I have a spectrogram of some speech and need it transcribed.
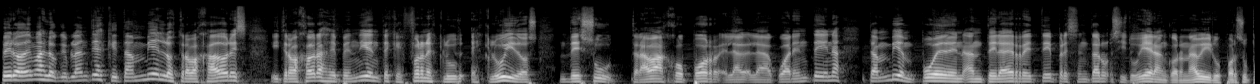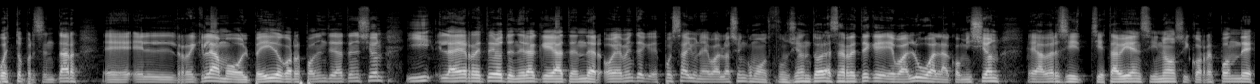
pero además lo que plantea es que también los trabajadores y trabajadoras dependientes que fueron excluidos de su trabajo por la, cuarentena, también pueden ante la RT presentar, si tuvieran coronavirus, por supuesto, presentar eh, el reclamo o el pedido correspondiente de atención y la RT lo tendrá que atender. Obviamente que después hay una evaluación como funcionan todas las RT que evalúan la comisión eh, a ver si, si está bien, si no, si corresponde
